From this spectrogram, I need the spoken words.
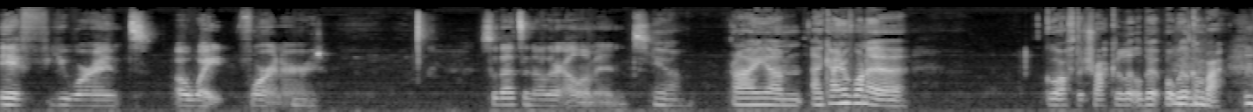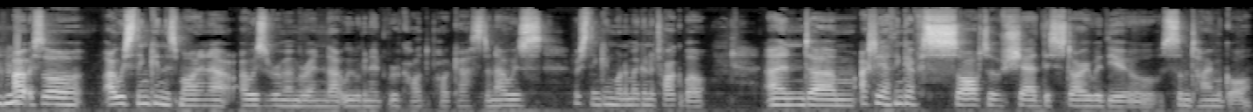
if you weren't a white foreigner. Right. So that's another element. Yeah. I um I kind of want to go off the track a little bit, but we'll come back. I, so I was thinking this morning. I, I was remembering that we were going to record the podcast, and I was I was thinking, what am I going to talk about? And um, actually, I think I've sort of shared this story with you some time ago,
